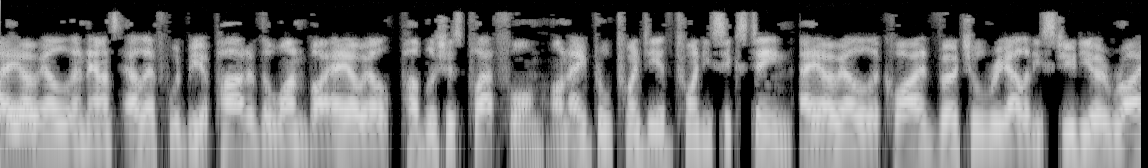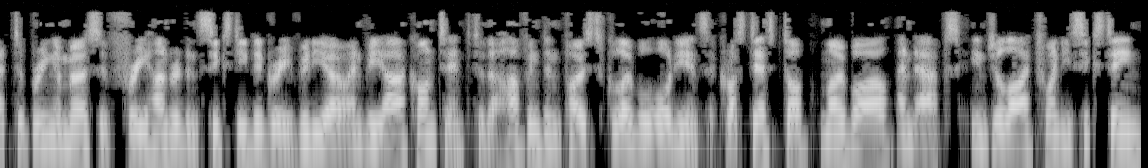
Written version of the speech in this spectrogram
AOL announced Aleph would be a part of the One by AOL Publishers platform. On April 20, 2016, AOL acquired virtual reality studio Riot to bring immersive 360-degree video and VR content to the Huffington Post global audience across desktop, mobile, and apps. In July 2016,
